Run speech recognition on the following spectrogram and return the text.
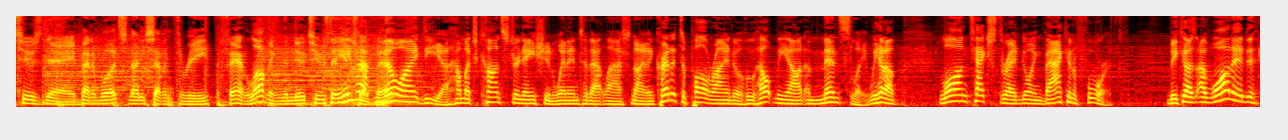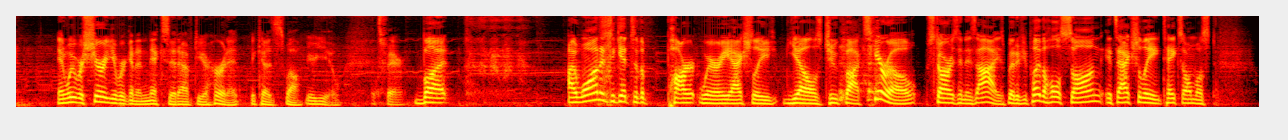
Tuesday. Ben and Woods, 97.3. The fan loving the new Tuesday You intro, have man. no idea how much consternation went into that last night. And credit to Paul Reindl, who helped me out immensely. We had a long text thread going back and forth because I wanted, and we were sure you were going to nix it after you heard it because, well, you're you. That's fair. But I wanted to get to the part where he actually yells "Jukebox Hero" stars in his eyes. But if you play the whole song, it's actually takes almost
